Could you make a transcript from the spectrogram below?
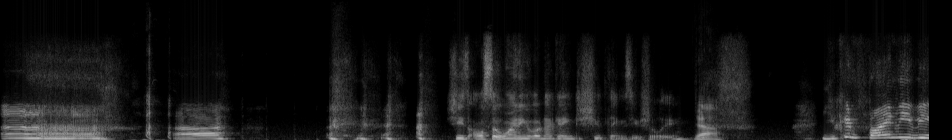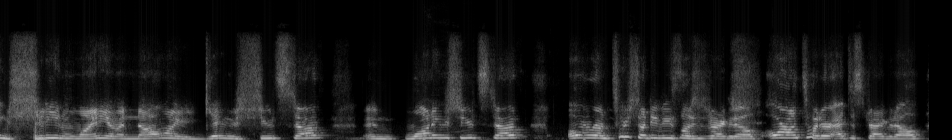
Uh, uh, she's also whining about not getting to shoot things usually. Yeah. you can find me being shitty and whiny about not wanting to get to shoot stuff and wanting to shoot stuff over on twitch.tv slash distracted elf or on Twitter at distracted elf,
